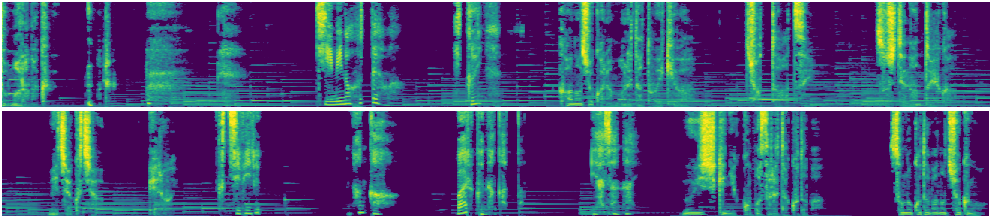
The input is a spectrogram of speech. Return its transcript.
止まらなくなる君の沸点は低いね。彼女から漏れた吐息はちょっと熱いそしてなんというかめちゃくちゃエロい唇。なんか、悪くなかった。嫌じゃない。無意識にこぼされた言葉。その言葉の直後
